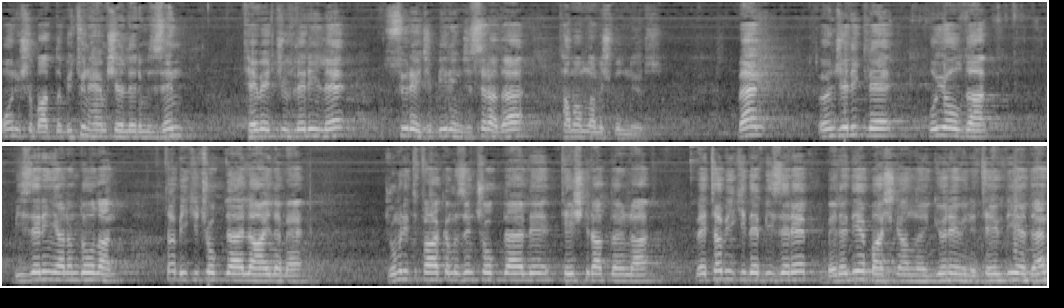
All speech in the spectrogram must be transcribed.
13 Şubatlı bütün hemşerilerimizin teveccühleriyle süreci birinci sırada tamamlamış bulunuyoruz. Ben öncelikle bu yolda bizlerin yanında olan tabii ki çok değerli aileme, Cumhur İttifakımızın çok değerli teşkilatlarına ve tabii ki de bizlere belediye başkanlığı görevini tevdi eden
